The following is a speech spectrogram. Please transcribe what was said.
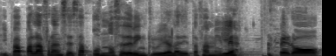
y papa la francesa, pues no se debe incluir a la dieta familiar. Pero,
